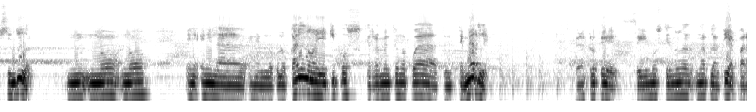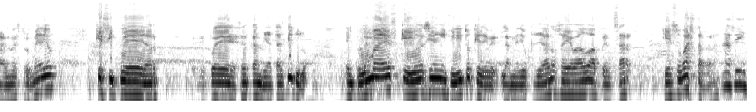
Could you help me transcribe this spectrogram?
sin duda. No, no, en, el local no hay equipos que realmente uno pueda temerle. Pero creo que seguimos teniendo una, plantilla para nuestro medio que sí puede dar puede ser candidata al título. El problema es que yo decía en infinito que la mediocridad nos ha llevado a pensar que eso basta, ¿verdad? Ah, sí,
